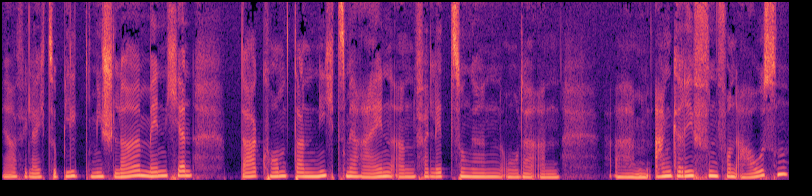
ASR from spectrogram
ja, vielleicht so Bild Michelin-Männchen, da kommt dann nichts mehr rein an Verletzungen oder an ähm, Angriffen von außen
